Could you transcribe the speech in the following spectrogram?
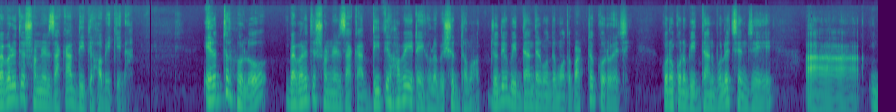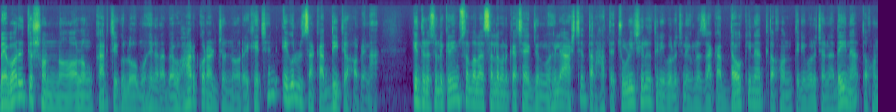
ব্যবহৃত স্বর্ণের জাকাত দিতে হবে কিনা? এর উত্তর হলো, ব্যবহৃত স্বর্ণের জাকাত দিতে হবে, এটাই হলো বিশুদ্ধ মত। যদিও বিদ্যানদের মধ্যে মত পার্থক্য রয়েছে। কোনো কোনো বিদ্যান বলেছেন যে ব্যবহৃত স্বর্ণ অলংকার যেগুলো মহিলারা ব্যবহার করার জন্য রেখেছেন, এগুলোর জাকাত দিতে হবে না। কিন্তু রসুল করিম সাল্লাহ সাল্লামের কাছে একজন মহিলা আসছেন, তার হাতে চুড়ি ছিল, তিনি বলেছেন, এগুলো জাকাত দাও কিনা? তখন তিনি বলেছেন, না, দেই না। তখন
